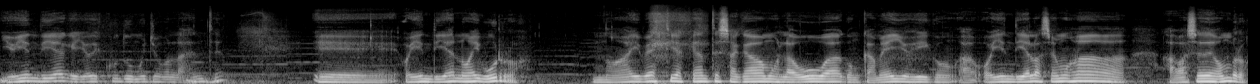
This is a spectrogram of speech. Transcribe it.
Y hoy en día, que yo discuto mucho con la gente, eh, hoy en día no hay burros no hay bestias que antes sacábamos la uva con camellos y con. hoy en día lo hacemos a, base de hombros.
